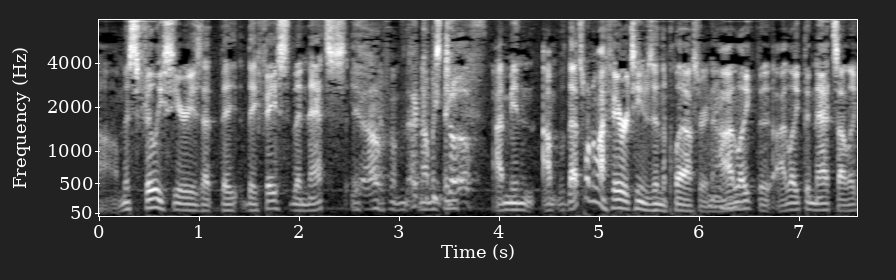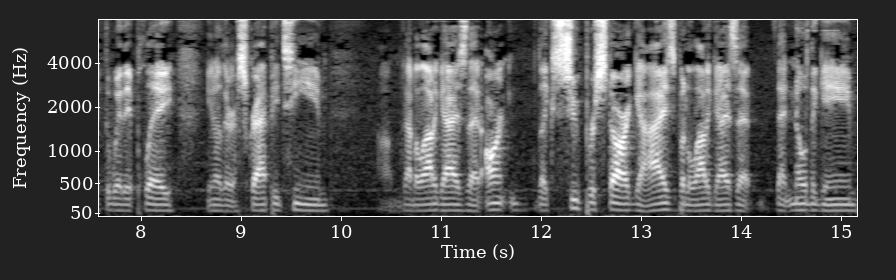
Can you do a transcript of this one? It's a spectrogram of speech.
Um, this Philly series that they they face the Nets. Yeah, if, if I'm that not mistaken. tough. I mean, um, that's one of my favorite teams in the playoffs right now. Mm-hmm. I like the I like the Nets. I like the way they play. You know, they're a scrappy team. Um, got a lot of guys that aren't like superstar guys, but a lot of guys that that know the game.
